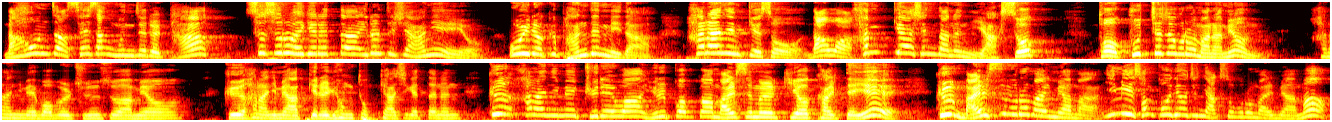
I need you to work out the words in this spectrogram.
나 혼자 세상 문제를 다 스스로 해결했다 이런 뜻이 아니에요. 오히려 그 반대입니다. 하나님께서 나와 함께 하신다는 약속, 더 구체적으로 말하면 하나님의 법을 준수하며 그 하나님의 앞길을 형통케 하시겠다는 그 하나님의 규례와 율법과 말씀을 기억할 때에 그 말씀으로 말미암아 이미 선포되어진 약속으로 말미암아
